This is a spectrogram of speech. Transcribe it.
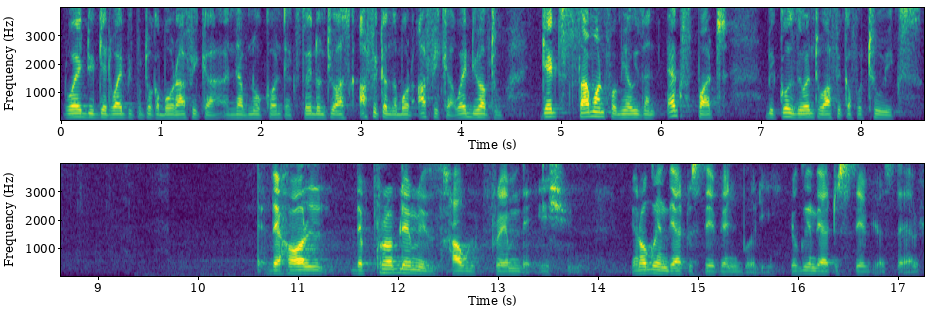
Why do you get white people to talk about Africa and they have no context? Why don't you ask Africans about Africa? Why do you have to get someone from here who is an expert because they went to Africa for two weeks? The whole the problem is how we frame the issue. You're not going there to save anybody. You're going there to save yourself.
